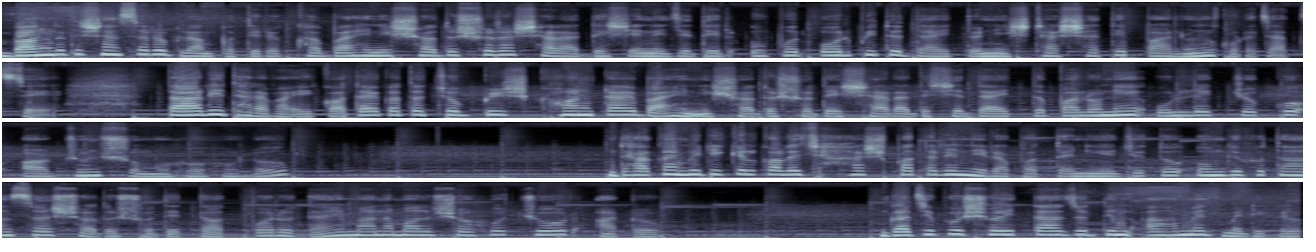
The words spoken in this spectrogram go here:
বাংলাদেশ আনসার ও গ্রাম প্রতিরক্ষা বাহিনীর সদস্যরা সারা দেশে নিজেদের উপর অর্পিত দায়িত্ব নিষ্ঠার সাথে পালন করে যাচ্ছে। তারই ধারাবাহিকতায় গত চব্বিশ ঘন্টায় বাহিনীর সদস্যদের সারা দেশে দায়িত্ব পালনে উল্লেখযোগ্য অর্জনসমূহ হল ঢাকা মেডিকেল কলেজ হাসপাতালে নিরাপত্তায় নিয়োজিত অঙ্গীভূত আনসার সদস্যদের তৎপরতায় মালামাল সহ চোর আটক। গাজীপুর শহীদ তাজউদ্দিন আহমেদ মেডিকেল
